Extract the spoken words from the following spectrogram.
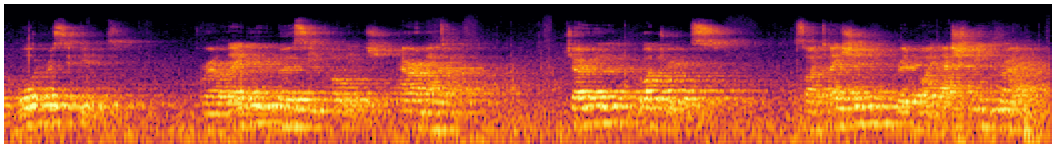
Award recipients for Our Lady of Mercy College, Parramatta. Jody Rodriguez. Citation read by Ashley Gray.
